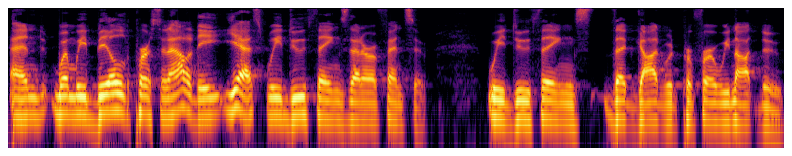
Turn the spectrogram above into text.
And when we build personality, yes, we do things that are offensive. We do things that God would prefer we not do.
